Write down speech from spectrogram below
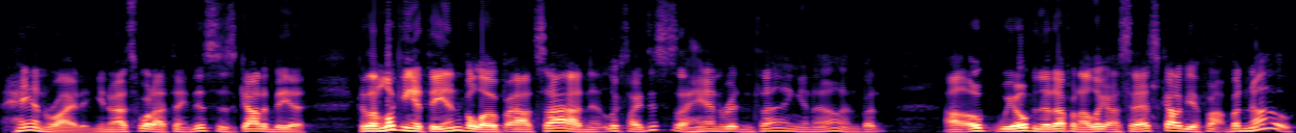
handwriting. You know, that's what I think. This has got to be a, because I'm looking at the envelope outside and it looks like this is a handwritten thing, you know, and but op- we opened it up and I look, I said, that's got to be a font. But no,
